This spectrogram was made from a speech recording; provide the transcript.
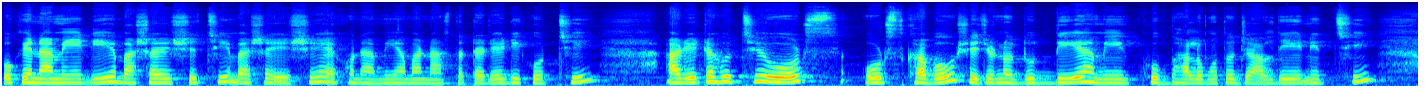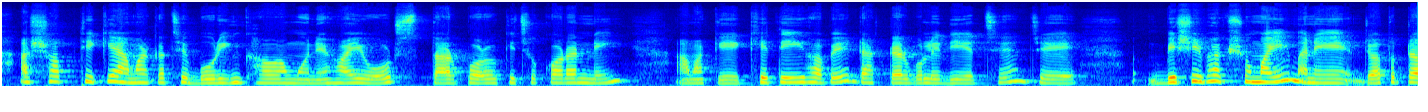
ওকে নামিয়ে দিয়ে বাসায় এসেছি। বাসায় এসে এখন আমি আমার নাস্তাটা রেডি করছি। আর এটা হচ্ছে ওটস ওটস খাব, সেজন্য দুধ দিয়ে আমি খুব ভালো মতো জাল দিয়ে নিচ্ছি। আর সব থেকে আমার কাছে বোরিং খাওয়া মনে হয় ওটস, তারপরও কিছু করার নেই। আমাকে খেতেই হবে, ডাক্তার বলে দিয়েছে যে বেশিরভাগ সময়ই মানে যতটা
